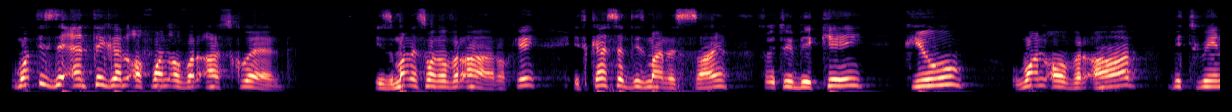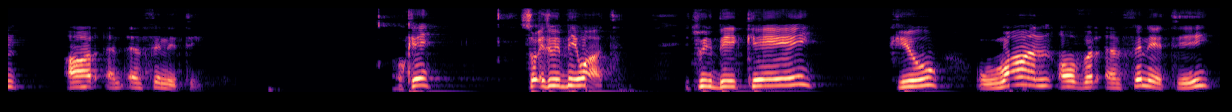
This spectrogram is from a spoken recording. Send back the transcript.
what is the integral of 1 over r squared? Is minus 1 over r, okay? It cancels this minus sign, so it will be k q 1 over r between r and infinity. Okay? So it will be what? It will be k q 1 over infinity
